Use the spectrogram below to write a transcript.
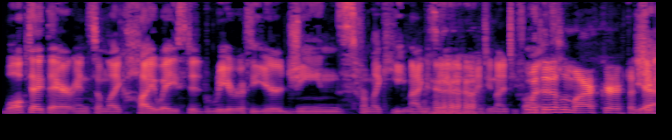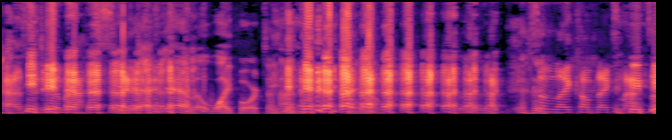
walked out there in some like high waisted rear of the year jeans from like Heat magazine in 1995. With the little marker that Yeah. she has to do the maths. Yeah, yeah, a little whiteboard to hand. You know? Some like complex maths. I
